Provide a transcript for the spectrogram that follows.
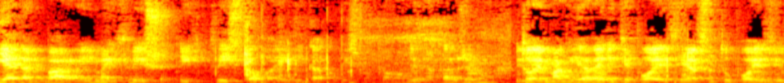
jedan bar, ima ih više, tih 300 ili kako bismo to mogli da kažemo. To je magija velike poezije. Ja sam tu poeziju,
